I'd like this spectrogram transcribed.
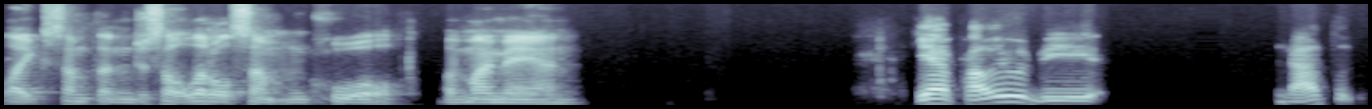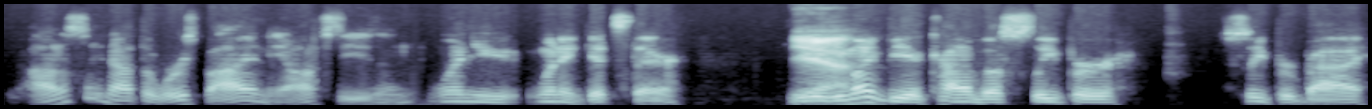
like something, just a little something cool of my man. Yeah, probably would be not the honestly not the worst buy in the off season when you when it gets there. Yeah, he might be a kind of a sleeper sleeper buy.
